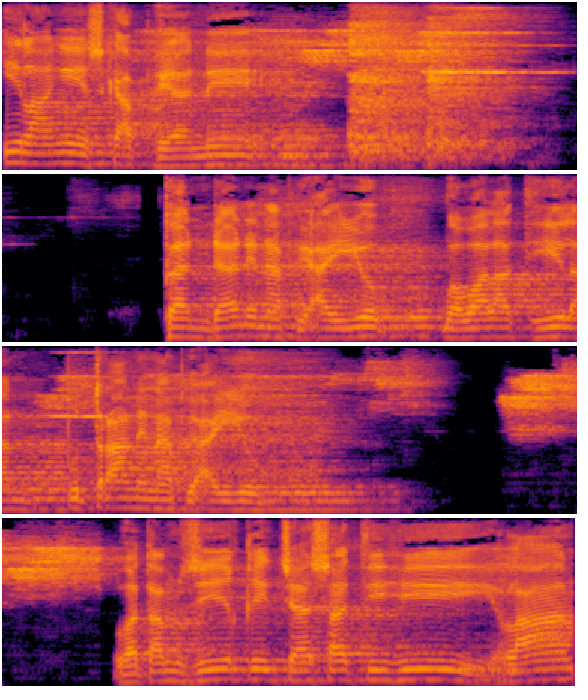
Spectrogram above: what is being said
ilangi sekabehane bandane Nabi Ayub wa lan putrane Nabi Ayub. Wa tamziqi jasadihi lan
